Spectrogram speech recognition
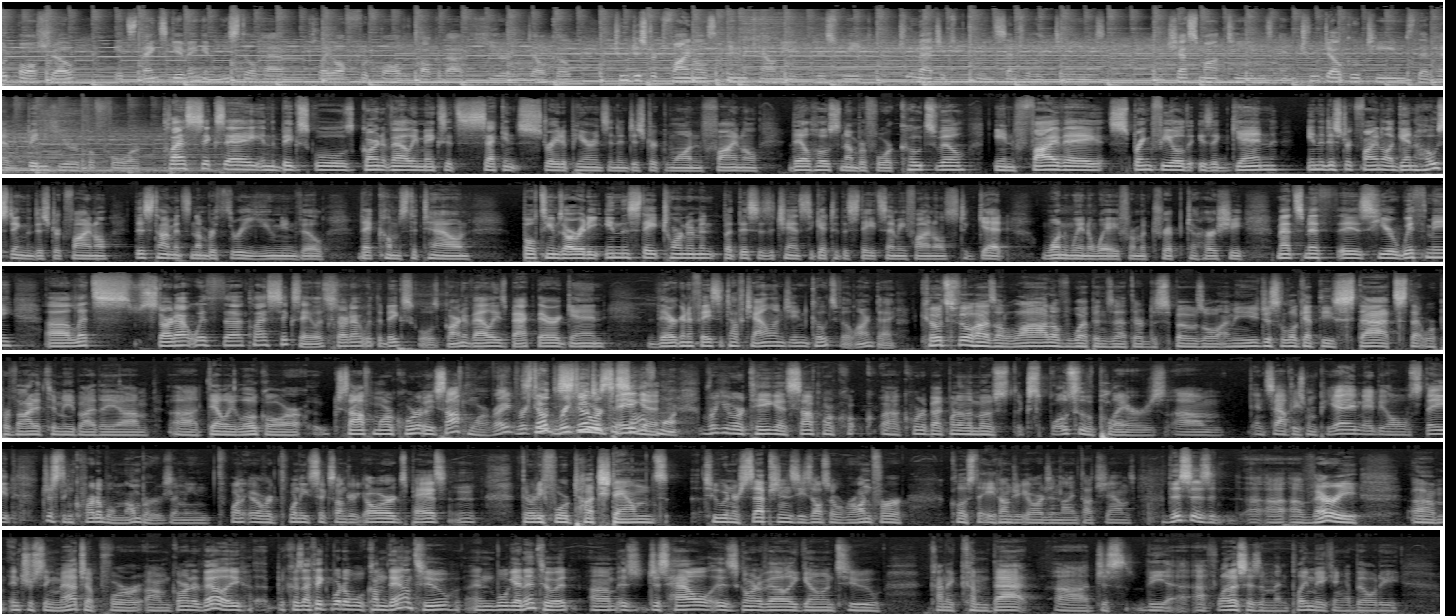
football show. It's Thanksgiving, and we still have playoff football to talk about here in Delco. Two district finals in the county this week, two matchups between Central League teams and Chesmont teams, and two Delco teams that have been here before. Class 6A in the big schools, Garnet Valley makes its second straight appearance in a District 1 final. They'll host number 4 Coatesville. In 5A, Springfield is again in the district final, again hosting the district final. This time it's number 3 Unionville that comes to town. Both teams already in the state tournament, but this is a chance to get to the state semifinals to get one win away from a trip to Hershey. Matt Smith is here with me. Uh, let's start out with uh, Class 6A. Let's start out with the big schools. Garnet Valley's back there again. They're going to face a tough challenge in Coatesville, aren't they? Coatesville has a lot of weapons at their disposal. I mean, you just look at these stats that were provided to me by the um, uh, Daily Local or sophomore quarter sophomore, right? Ricky, Still- Ricky still Ortega. sophomore. Ricky Ortega, is sophomore qu- uh, quarterback, one of the most explosive players um, in southeastern PA, maybe the whole state. Just incredible numbers. I mean, 20, over 2,600 yards passing, 34 touchdowns, two interceptions. He's also run for close to 800 yards and nine touchdowns. This is a, a, very um, interesting matchup for um, Garnet Valley because I think what it will come down to, and we'll get into it, um, is just how is Garnet Valley going to kind of combat uh, just the athleticism and playmaking ability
